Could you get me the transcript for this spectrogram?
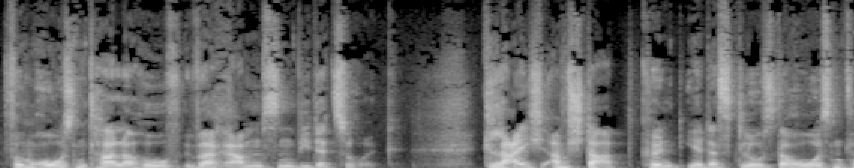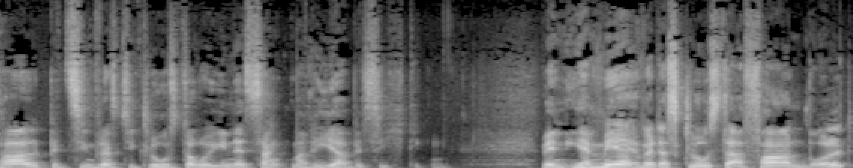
vom Rosenthaler Hof über Ramsen wieder zurück. Gleich am Start könnt ihr das Kloster Rosenthal bzw. die Klosterruine St. Maria besichtigen. Wenn ihr mehr über das Kloster erfahren wollt,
